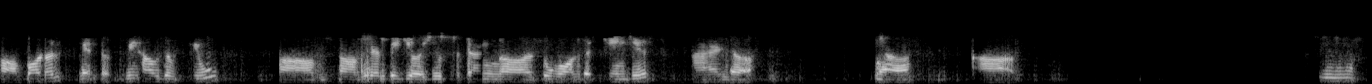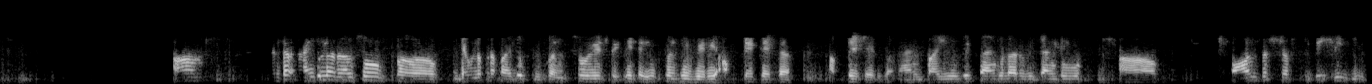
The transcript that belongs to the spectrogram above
uh, model method. We have the view um, uh, where we uh, use can uh, do all the changes and uh, uh, uh, um, the Angular also uh, developed by the people, so it, it, it will be very updated, updated. And by using Angular, we can do uh, all the stuff very easily.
